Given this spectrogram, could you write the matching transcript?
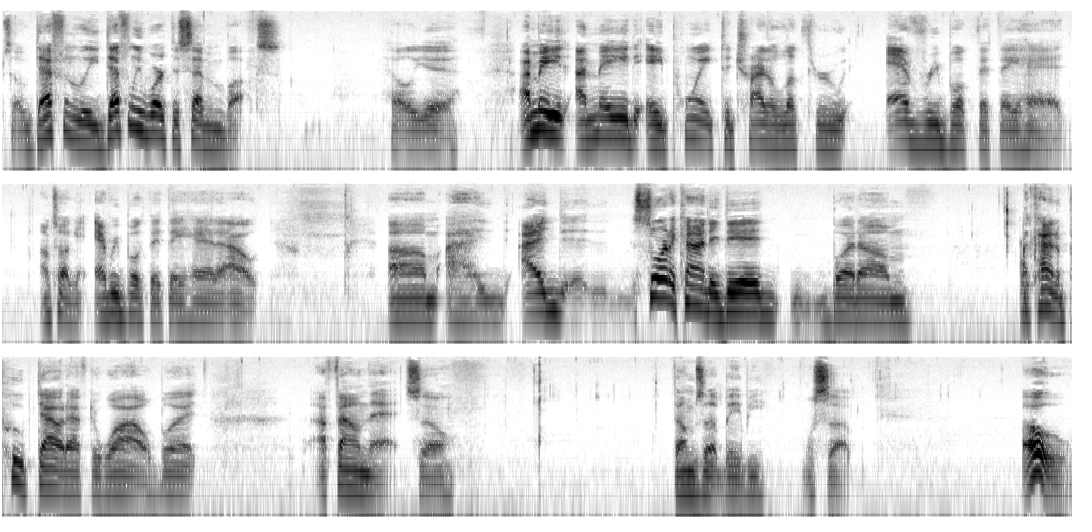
So definitely, definitely worth the seven bucks. Hell yeah! I made I made a point to try to look through every book that they had. I'm talking every book that they had out. Um, I I sort of kind of did, but um, I kind of pooped out after a while. But I found that, so thumbs up, baby. What's up? Oh,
